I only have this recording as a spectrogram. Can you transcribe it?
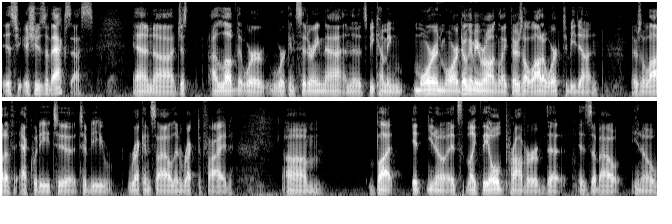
issues of access. And uh, just I love that we're we're considering that and that it's becoming more and more don't get me wrong like there's a lot of work to be done there's a lot of equity to to be reconciled and rectified. Um, but it, you know, it's like the old proverb that is about, you know,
